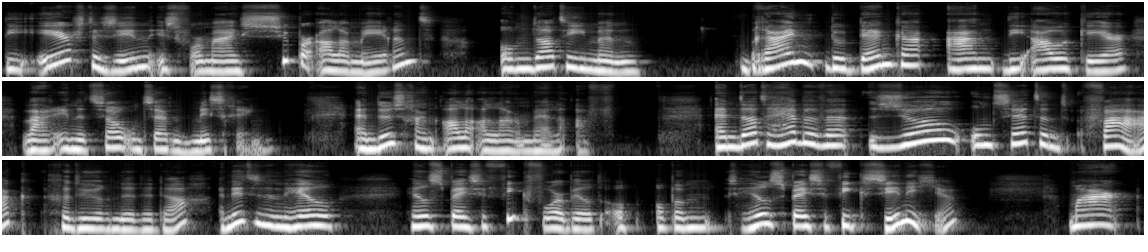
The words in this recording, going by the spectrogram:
Die eerste zin is voor mij super alarmerend, omdat hij mijn brein doet denken aan die oude keer waarin het zo ontzettend misging. En dus gaan alle alarmbellen af. En dat hebben we zo ontzettend vaak gedurende de dag. En dit is een heel, heel specifiek voorbeeld op, op een heel specifiek zinnetje. Maar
